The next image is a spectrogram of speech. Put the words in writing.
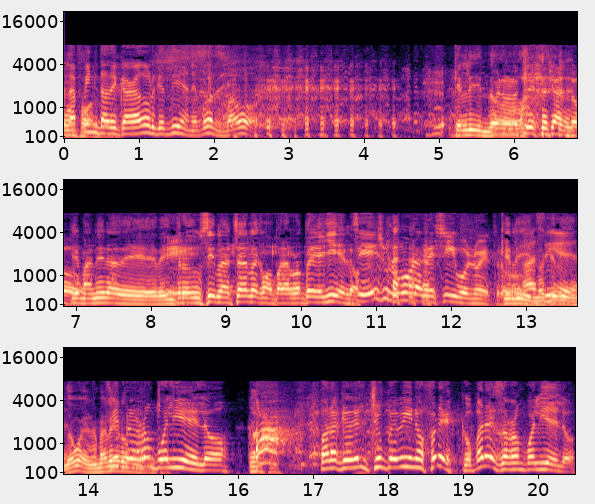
eh, la pinta de cagador que tiene, por favor. Qué lindo. Bueno, lo estoy escuchando. Qué manera de, de Eh. introducir la charla como para romper el hielo. Sí, es un humor agresivo el nuestro. Qué lindo, Así qué es. lindo. Bueno, me alegro Siempre mucho. rompo el hielo. Para que él chupe vino fresco. Para eso rompo el hielo.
